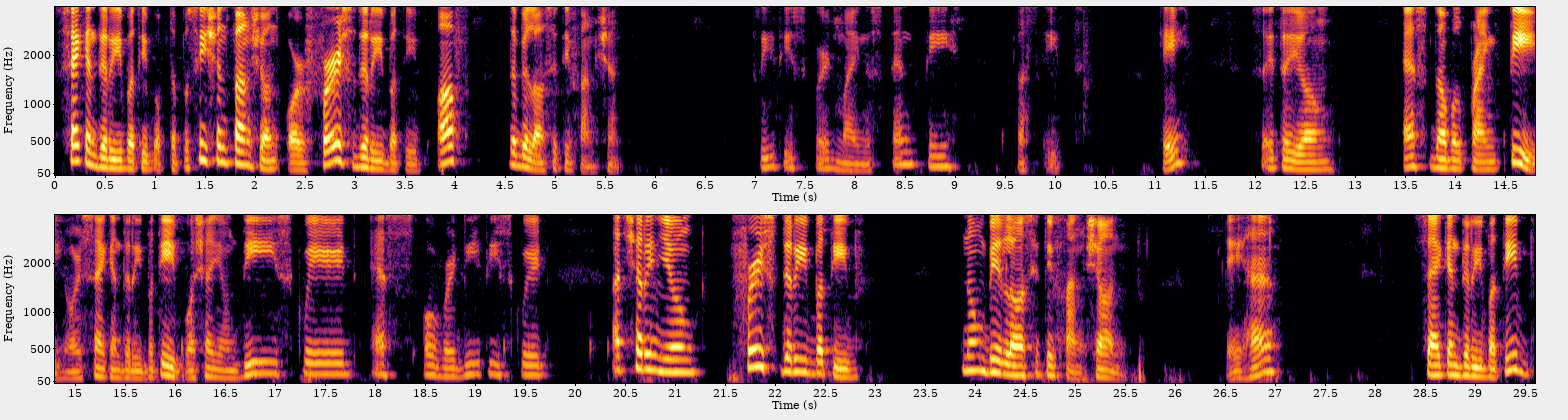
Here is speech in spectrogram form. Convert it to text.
second derivative of the position function or first derivative of the velocity function. 3t squared minus 10t plus 8. Okay? So, ito yung s double prime t or second derivative o siya yung d squared s over dt squared at siya rin yung first derivative ng velocity function. Okay, ha? Second derivative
